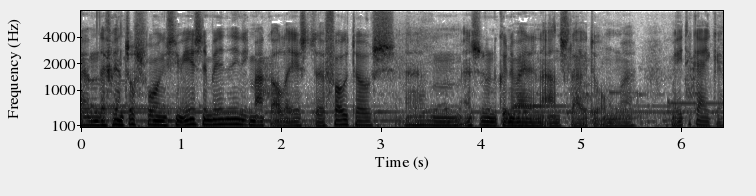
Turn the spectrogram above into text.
Um, de grensopsporing is nu eerst naar binnen. Die maken allereerst uh, foto's. Um, en zodoende kunnen wij dan aansluiten om uh, mee te kijken.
